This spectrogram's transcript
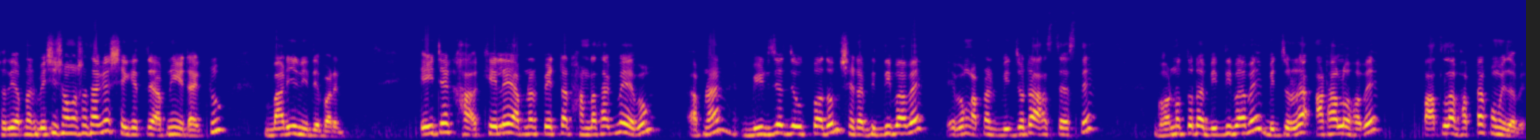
যদি আপনার বেশি সমস্যা থাকে, সেক্ষেত্রে আপনি এটা একটু বাড়িয়ে নিতে পারেন। এইটা খেলে আপনার পেটটা ঠান্ডা থাকবে এবং আপনার বীর্যের যে উৎপাদন, সেটা বৃদ্ধি পাবে এবং আপনার বীর্যটা আস্তে আস্তে ঘনত্বটা বৃদ্ধি পাবে বীর্যটা আঠালো হবে, পাতলা ভাবটা কমে যাবে।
